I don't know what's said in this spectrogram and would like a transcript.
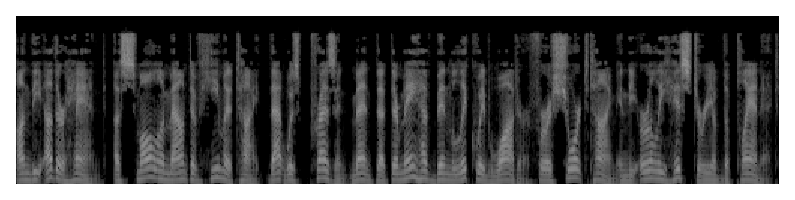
On the other hand, a small amount of hematite that was present meant that there may have been liquid water for a short time in the early history of the planet.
